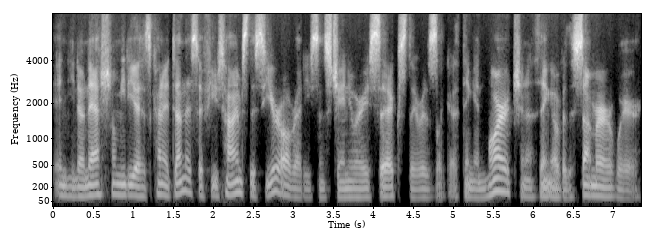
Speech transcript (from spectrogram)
and you know national media has kind of done this a few times this year already since january 6th there was like a thing in march and a thing over the summer where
